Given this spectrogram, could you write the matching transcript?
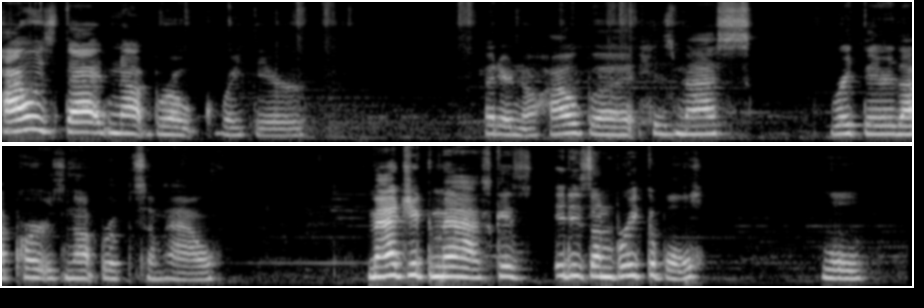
How is that not broke right there? I don't know how, but his mask right there, that part is not broke somehow. Magic mask is it is unbreakable. Lol.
